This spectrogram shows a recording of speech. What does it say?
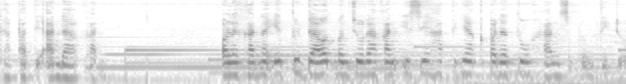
dapat diandalkan. Oleh karena itu Daud mencurahkan isi hatinya kepada Tuhan sebelum tidur.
